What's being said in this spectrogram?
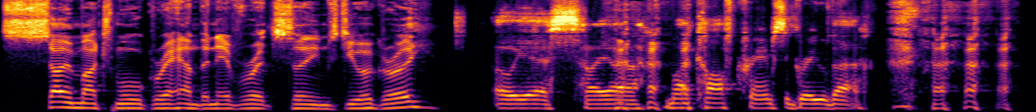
so much more ground than ever it seems. Do you agree? Oh yes, I uh, my calf cramps agree with that.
